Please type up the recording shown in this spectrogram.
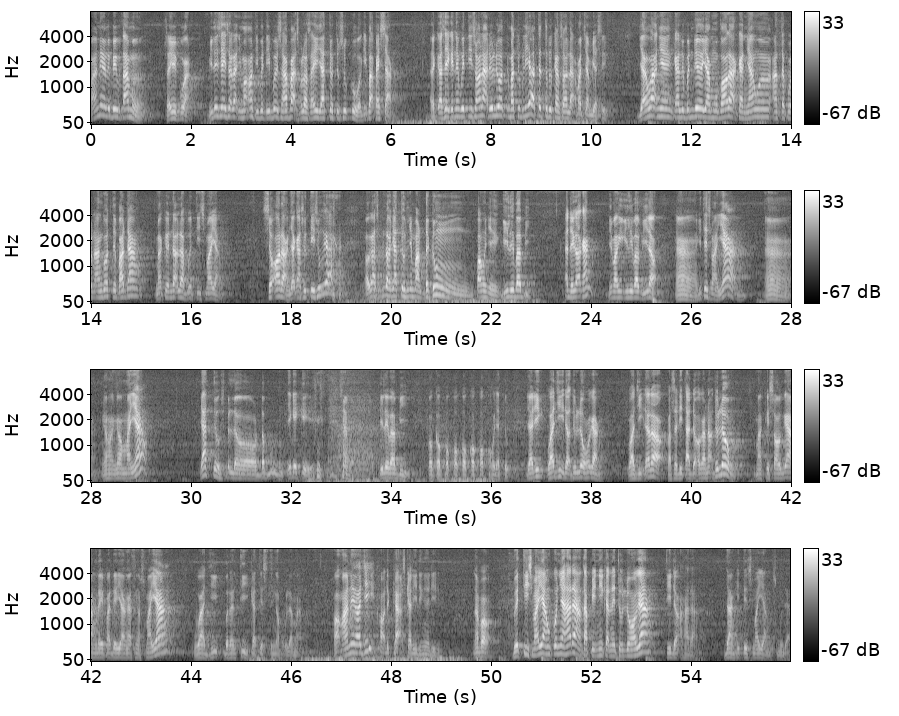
Mana lebih utama? Saya buat. Bila saya solat jemaah, tiba-tiba sahabat sebelah saya jatuh tersukur akibat pesang. Adakah saya kena berhenti solat dulu batu belia atau teruskan solat macam biasa? Jawabnya, kalau benda yang mudaratkan nyawa ataupun anggota badan, maka hendaklah berhenti semayang. Seorang, jangan suti surah. Orang sebelah jatuh nyemang degung, pamunya, gila babi. Ada tak kan? Dia mari gila babi tak? Ha, kita semayang. Ha, yang, yang mayang, Jatuh sebelah debung JKK. Bila babi. Kok kok kok kok kok kok kok jatuh. Jadi wajib tak tolong orang. Wajib tak tak? Pasal dia tak ada orang nak tolong. Maka seorang daripada yang tengah semayang wajib berhenti kata setengah ulama. Hak mana wajib? Hak dekat sekali dengan dia. Nampak? Berhenti semayang hukumnya haram tapi ni kerana tolong orang tidak haram. Dan kita semayang semula.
